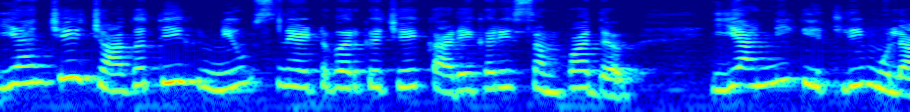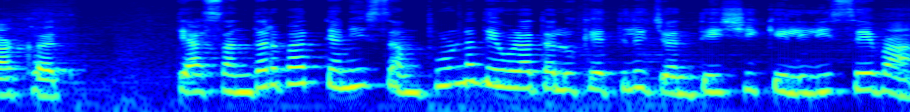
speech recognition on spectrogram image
यांची जागतिक न्यूज नेटवर्कचे कार्यकारी संपादक यांनी घेतली मुलाखत. त्या संदर्भात त्यांनी संपूर्ण देवळा तालुक्यातील जनतेशी केलेली सेवा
